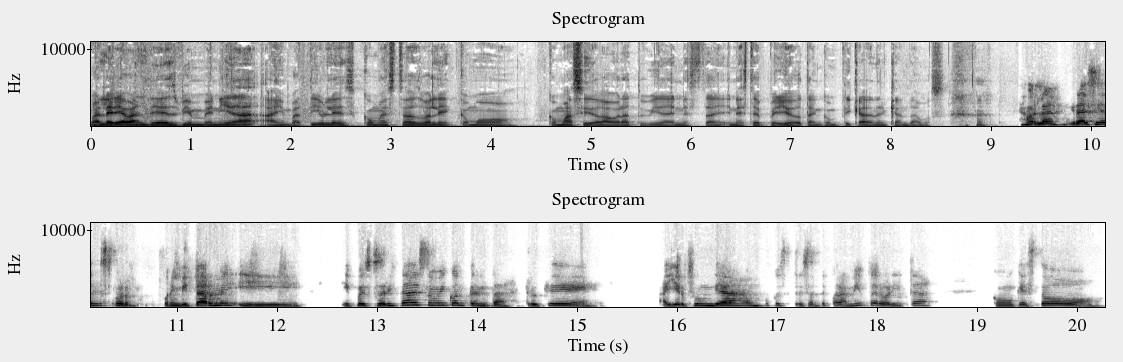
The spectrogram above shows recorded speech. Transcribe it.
Valeria Valdés, bienvenida a Imbatibles. ¿Cómo estás, Vale? ¿Cómo, cómo ha sido ahora tu vida en, esta, en este periodo tan complicado en el que andamos? Hola, gracias por, por invitarme y y pues ahorita estoy muy contenta. Creo que ayer fue un día un poco estresante para mí, pero ahorita como que esto,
